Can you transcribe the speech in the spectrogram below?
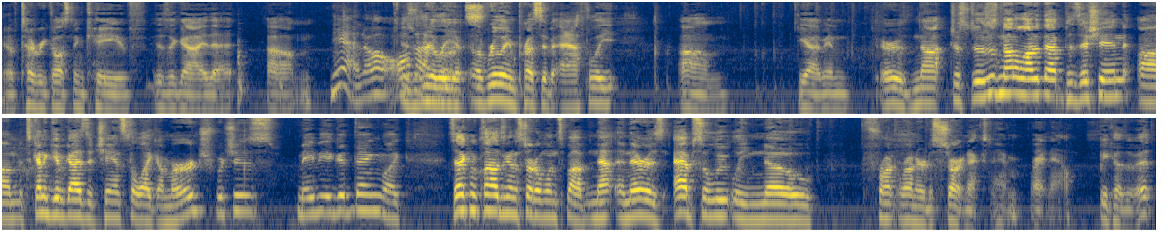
you know, Tirek Austin-Cave is a guy that um, yeah, no, all is really hurts. a really impressive athlete. Um, yeah, I mean, there's not just there's just not a lot at that position. Um, it's going to give guys a chance to like emerge, which is maybe a good thing. Like Zach McCloud's going to start at one spot, na- and there is absolutely no front runner to start next to him right now because of it.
